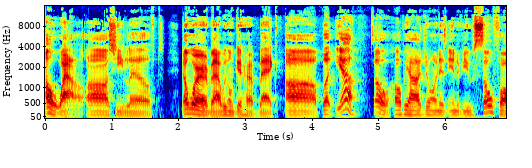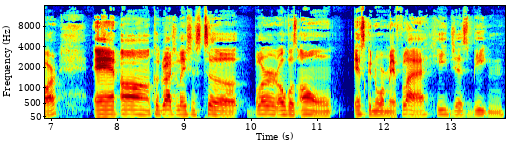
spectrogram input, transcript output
Oh wow! Uh, she left. Don't worry about it. We're gonna get her back. Uh, but yeah. So hope y'all enjoying this interview so far, and um, congratulations to Blerdover's own Escanor McFly. He just beaten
